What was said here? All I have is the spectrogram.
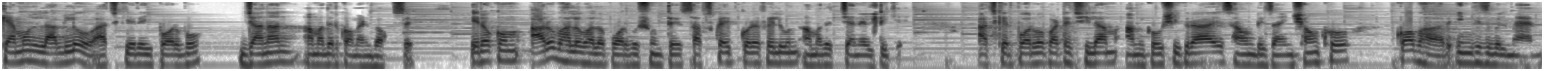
কেমন লাগল আজকের এই পর্ব? জানান আমাদের কমেন্ট বক্সে। এরকম আরও ভালো ভালো পর্ব শুনতে সাবস্ক্রাইব করে ফেলুন আমাদের চ্যানেলটিকে। আজকের পর্ব পাঠে ছিলাম আমি Koushik Roy sound design Shankha cover invisible man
